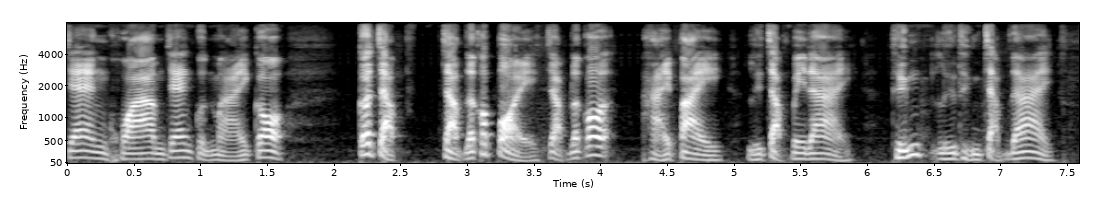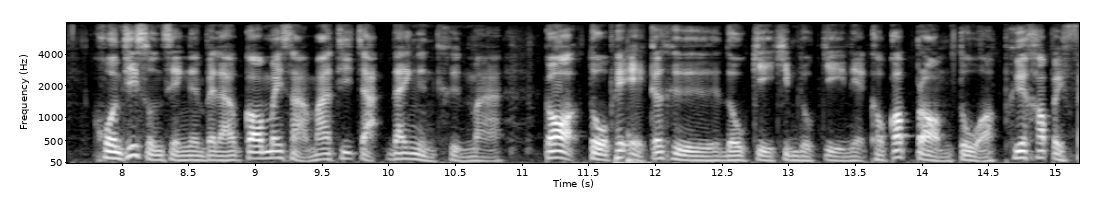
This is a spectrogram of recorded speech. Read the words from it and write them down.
แจ้งความแจ้งกฎหมายก็ก็จับจับแล้วก็ปล่อย จับแล้วก็หายไปหรือจับไม่ได้ ถึงหรือถึงจับได้ คนที่สูญเสียเงินไปแล้วก็ไม่สามารถที่จะได้เงินคืนมา ก็ตัวพระเอกก็คือโดกีคิมโดกีเนี่ยเขาก็ปลอมตัวเพื่อเข้าไปแฝ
